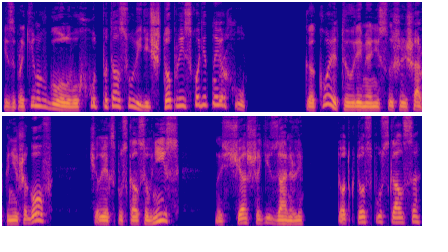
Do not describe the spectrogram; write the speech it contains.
и запрокинув голову, Худ пытался увидеть, что происходит наверху. Какое-то время они слышали шарканье шагов, человек спускался вниз, но сейчас шаги замерли. Тот, кто спускался,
